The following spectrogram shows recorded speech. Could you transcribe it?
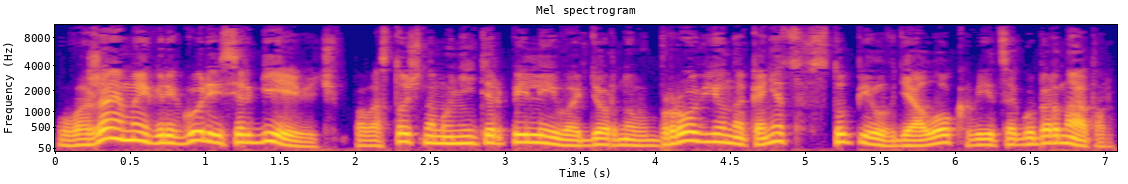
Уважаемый Григорий Сергеевич, по-восточному нетерпеливо дернув бровью, наконец вступил в диалог вице-губернатор.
